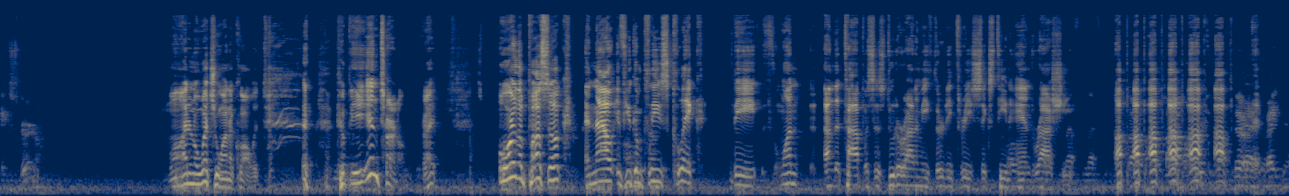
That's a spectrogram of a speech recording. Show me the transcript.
external. well, I don't know what you want to call it. Could be internal, right? Or the pasuk. And now, if you can please click the one on the top, it says Deuteronomy 33, 16, and Rashi. Up, up, up, up, up, up. Right, right there.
